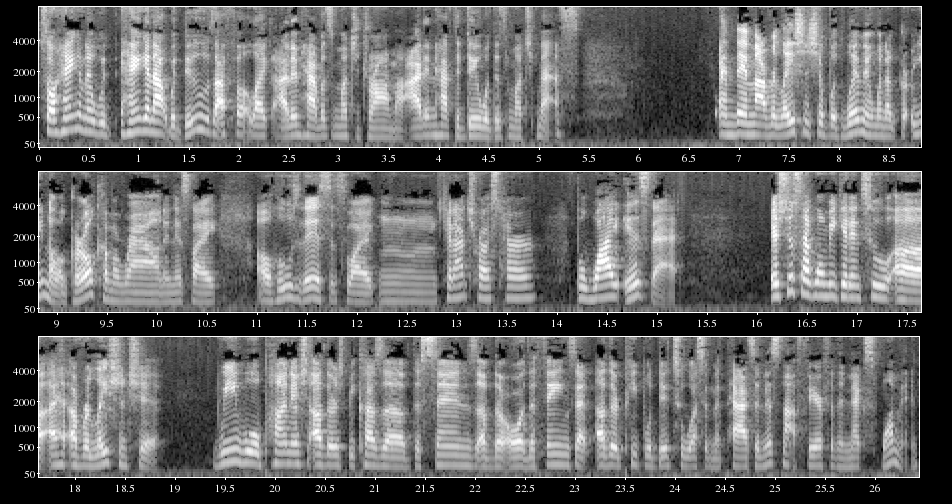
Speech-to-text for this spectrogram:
So hanging out with, hanging out with dudes, I felt like I didn't have as much drama. I didn't have to deal with as much mess and then my relationship with women when a you know a girl come around and it's like oh who's this? It's like mm, can i trust her? But why is that? It's just like when we get into a, a, a relationship we will punish others because of the sins of the or the things that other people did to us in the past and it's not fair for the next woman.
